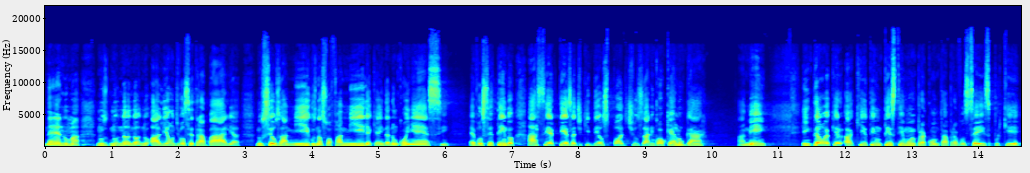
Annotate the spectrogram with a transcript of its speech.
Né, numa, no, no, no, ali onde você trabalha, nos seus amigos, na sua família que ainda não conhece. É você tendo a certeza de que Deus pode te usar em qualquer lugar. Amém? Então, aqui eu tenho um testemunho para contar para vocês, porque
